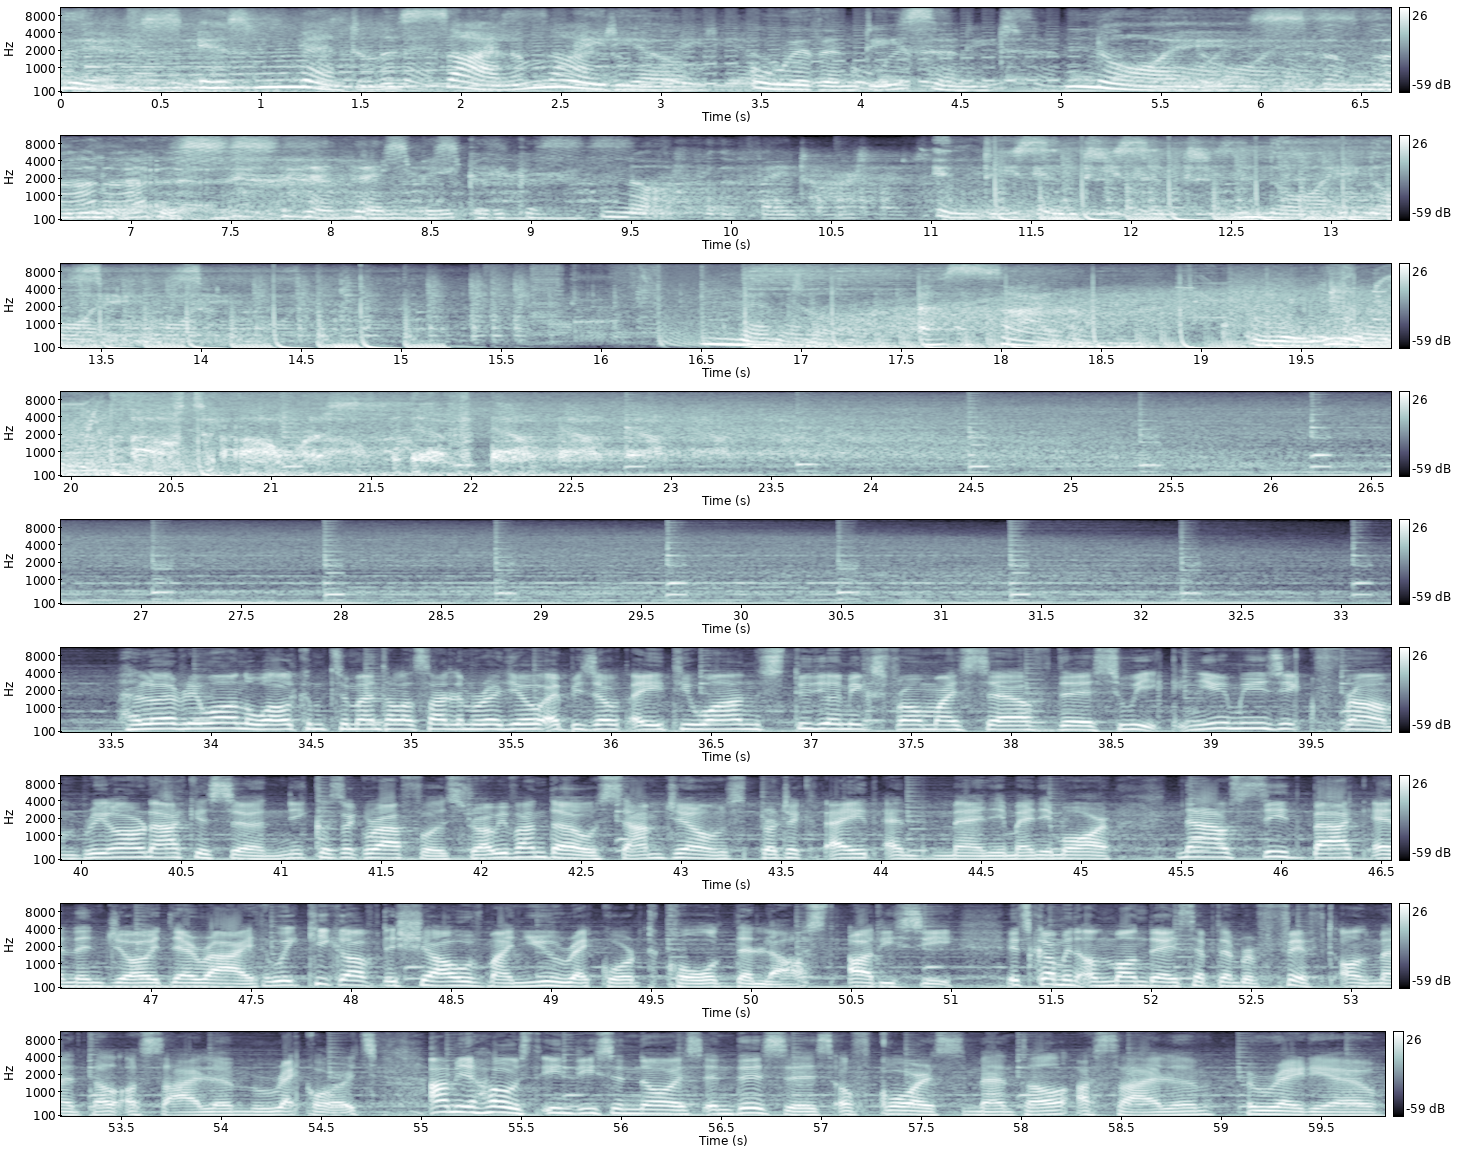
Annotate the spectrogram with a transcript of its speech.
This is Mental Asylum Radio with indecent noise. The maddest in speakers. Not for the faint-hearted. Indecent, indecent noise. Mental Asylum Radio. After Hours Hello everyone, welcome to Mental Asylum Radio episode 81, studio mix from myself this week. New music from Bjorn Akesson, Nikos Agrafos, Robbie Van Doe, Sam Jones, Project 8 and many many more. Now sit back and enjoy the ride. We kick off the show with my new record called The Lost Odyssey. It's coming on Monday, September 5th on Mental Asylum Records. I'm your host Indecent Noise and this is of course Mental Asylum Radio.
